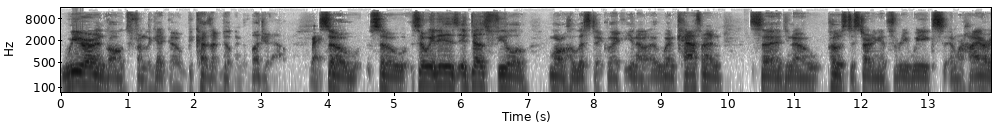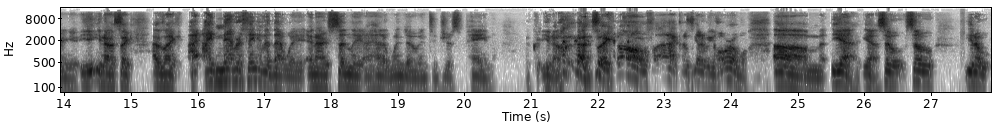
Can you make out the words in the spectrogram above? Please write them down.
we are involved from the get-go because i'm building the budget out. Right. So so so it is it does feel more holistic. Like, you know, when Catherine said, you know, post is starting in three weeks and we're hiring you, you, you know, it's like, I was like, I, I never think of it that way. And I suddenly, I had a window into just pain you know it's like oh fuck that's gonna be horrible um yeah yeah so so you know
